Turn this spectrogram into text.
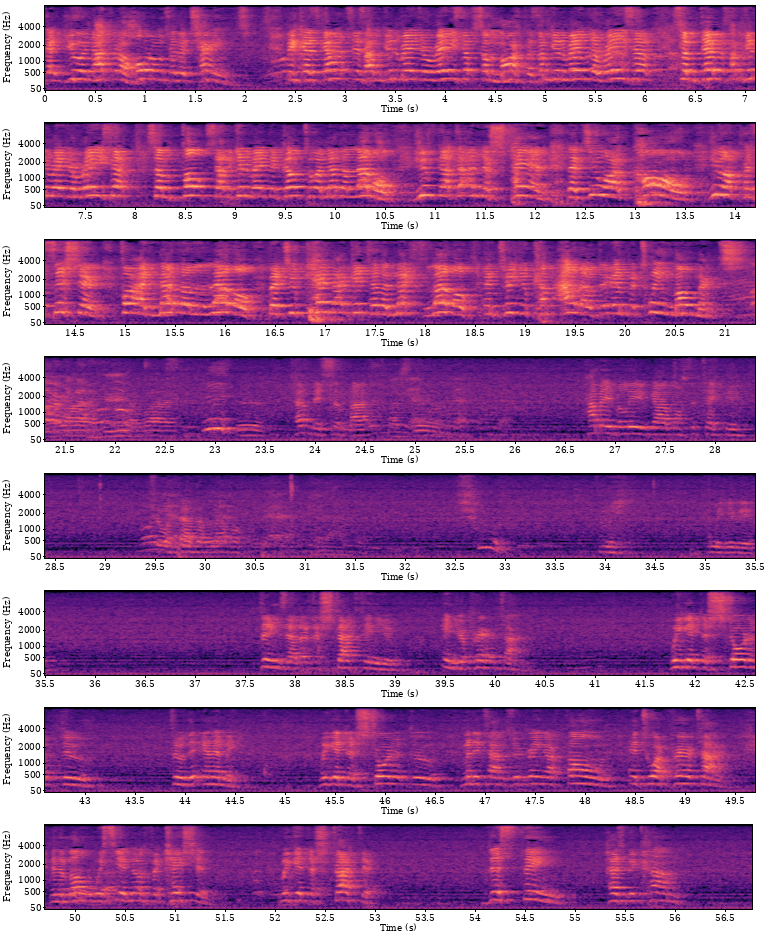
that you are not going to hold on to the chains. Because God says, I'm getting ready to raise up some Marthas. I'm getting ready to raise up some Deborahs. I'm getting ready to raise up some folks that are getting ready to go to another level. You've got to understand that you are called, you are positioned for another level, but you cannot get to the next level until you come out of the in between moments. All right. All right. Help me, somebody. How many believe God wants to take you to another level? Let me, let me give you things that are distracting you in your prayer time. We get distorted through, through the enemy. We get distorted through, many times we bring our phone into our prayer time. In the moment we see a notification, we get distracted. This thing has become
